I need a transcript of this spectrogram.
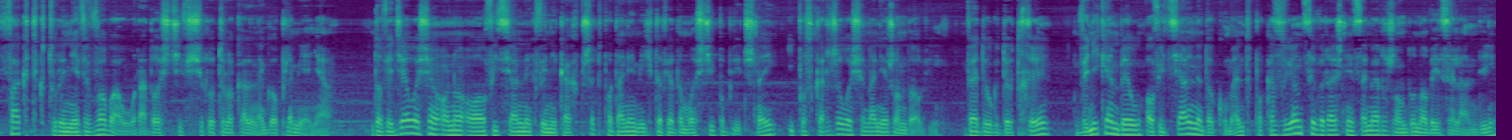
Fakt, który nie wywołał radości wśród lokalnego plemienia. Dowiedziało się ono o oficjalnych wynikach przed podaniem ich do wiadomości publicznej i poskarżyło się na nie rządowi. Według Dutreux wynikiem był oficjalny dokument pokazujący wyraźnie zamiar rządu Nowej Zelandii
